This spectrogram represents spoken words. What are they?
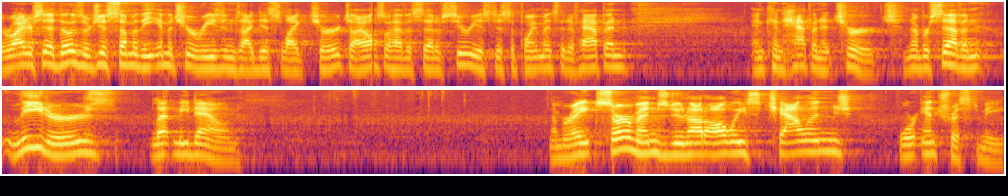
The writer said, Those are just some of the immature reasons I dislike church. I also have a set of serious disappointments that have happened and can happen at church. Number seven, leaders let me down. Number eight, sermons do not always challenge or interest me.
